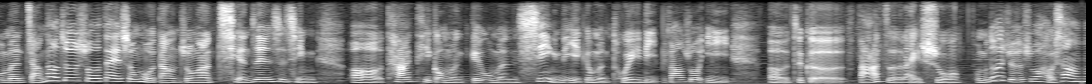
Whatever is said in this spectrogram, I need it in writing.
我们讲到，就是说在生活当中啊，钱这件事情，呃，它提供我们给我们吸引力，也给我们推力。比方说以呃，这个罚则来说，我们都会觉得说，好像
